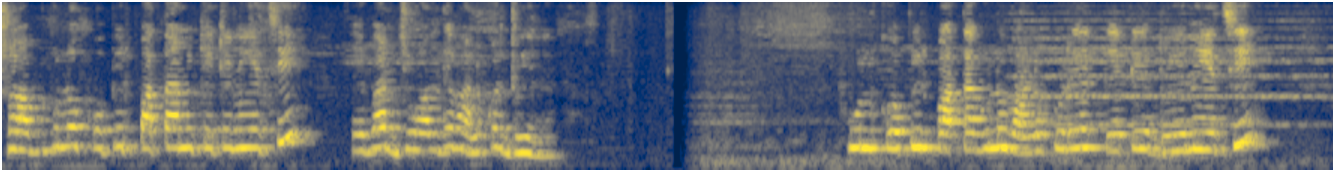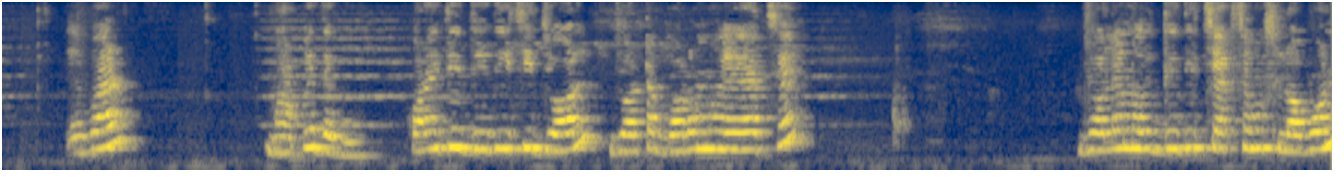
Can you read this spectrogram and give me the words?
সবগুলো কপির পাতা আমি কেটে নিয়েছি, এবার জল দিয়ে ভালো করে ধুয়ে নেব। ফুলকপির পাতাগুলো ভালো করে কেটে ধুয়ে নিয়েছি। এবার ভাপে দেব। কড়াইতে দিয়ে দিয়েছি জল, জলটা গরম হয়ে গেছে। জলের মধ্যে দিয়ে দিচ্ছি এক চামচ লবণ।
